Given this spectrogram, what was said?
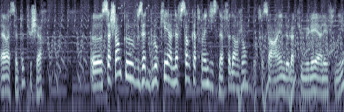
Eh c'est un peu plus cher. Euh, sachant que vous êtes bloqué à 999 d'argent, donc ça sert à rien de l'accumuler à l'infini.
